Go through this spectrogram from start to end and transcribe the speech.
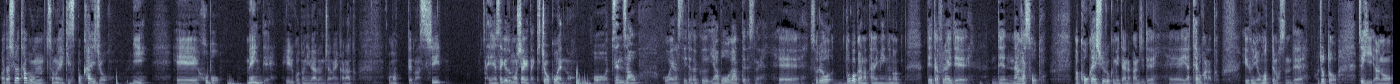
私は多分そのエキスポ会場に、えー、ほぼメインでいることになるんじゃないかなと思ってますし、えー、先ほど申し上げた基調講演の前座をこうやらせていただく野望があってですね、えー、それをどこかのタイミングのデータフライデーで流そうと、まあ、公開収録みたいな感じで、えー、やってやろうかなというふうに思ってますんでちょっとぜひあの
